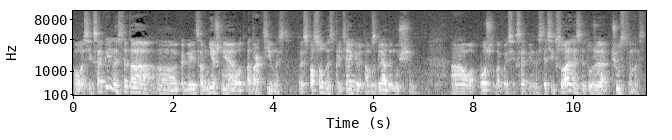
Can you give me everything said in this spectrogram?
Вот. Сексапильность это, э, как говорится, внешняя вот, аттрактивность, то есть способность притягивать там, взгляды мужчин. А, вот. вот что такое сексапильность. А сексуальность это уже чувственность.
